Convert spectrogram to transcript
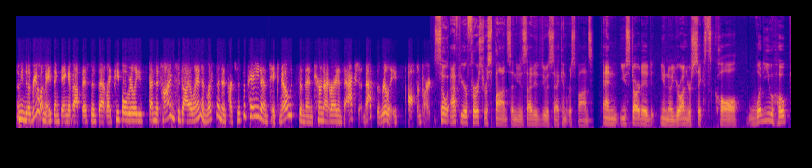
I mean, the real amazing thing about this is that like people really spend the time to dial in and listen and participate and take notes and then turn that right into action. That's the really awesome part. So after your first response and you decided to do a second response and you started, you know, you're on your sixth call, what do you hope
